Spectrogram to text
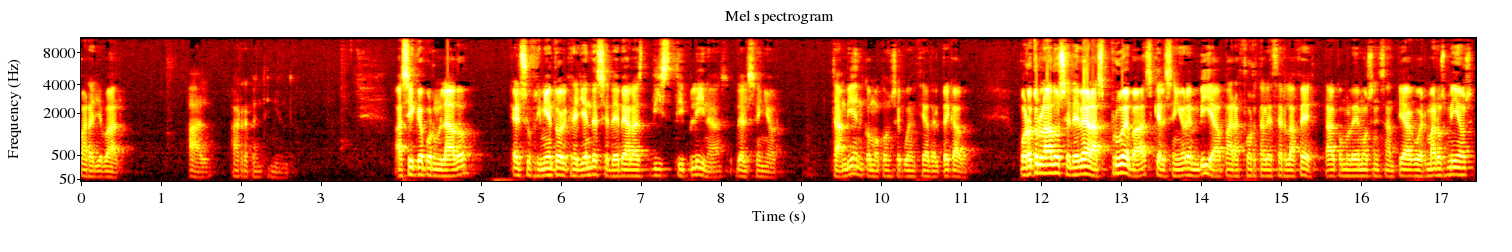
para llevar al arrepentimiento. Así que, por un lado, el sufrimiento del creyente se debe a las disciplinas del Señor también como consecuencia del pecado. Por otro lado, se debe a las pruebas que el Señor envía para fortalecer la fe, tal como leemos en Santiago, hermanos míos,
